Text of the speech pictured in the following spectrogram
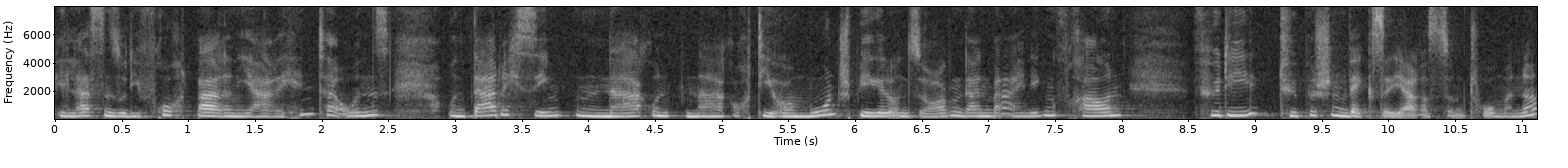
wir lassen so die fruchtbaren Jahre hinter uns und dadurch sinken nach und nach auch die Hormonspiegel und sorgen dann bei einigen Frauen für die typischen Wechseljahressymptome. Ne?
